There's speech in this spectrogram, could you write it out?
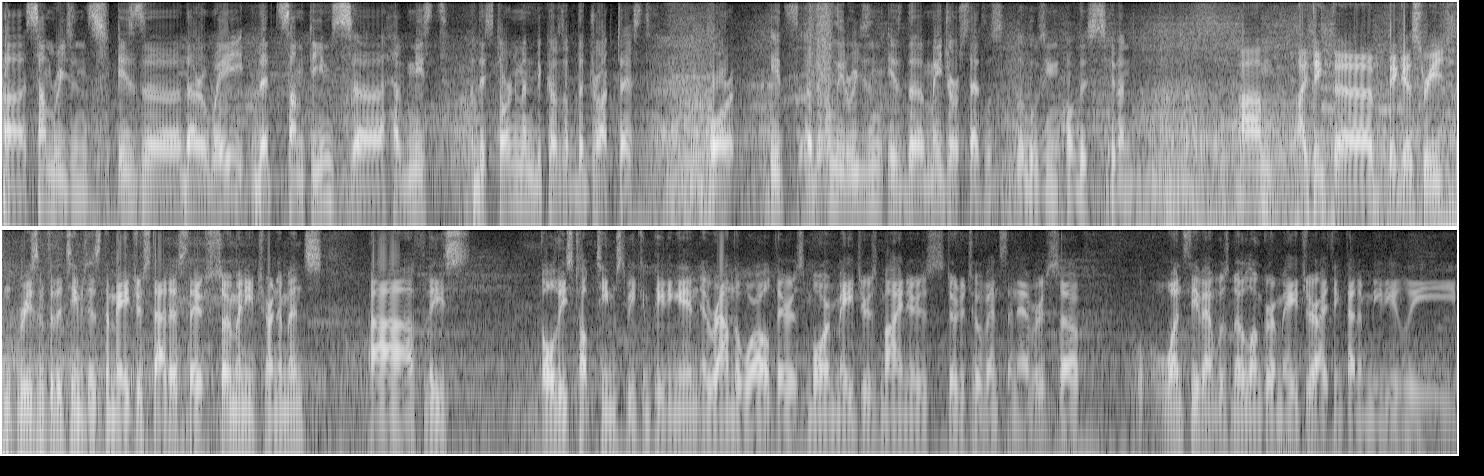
uh, some reasons. Is uh, there a way that some teams uh, have missed this tournament because of the drug test? Or it's uh, the only reason is the major status losing of this event? Um, I think the biggest reason, reason for the teams is the major status. There's so many tournaments uh, for these all these top teams to be competing in around the world. There's more majors, minors, Dota 2 events than ever. So once the event was no longer a major, I think that immediately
